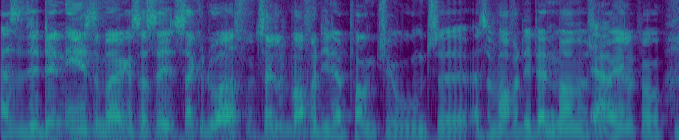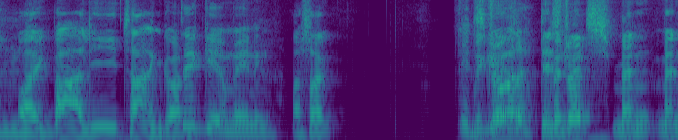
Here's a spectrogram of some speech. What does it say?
Altså, det er den eneste måde, jeg kan så se. Så kan du også fortælle, hvorfor de der puncture wounds, øh, altså hvorfor det er den måde, man slår ja. ihjel på, mm. og ikke bare lige tager en gun. Det giver mening. Og så... Det er Vi et stretch, det. det er Men- et stretch, men, men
